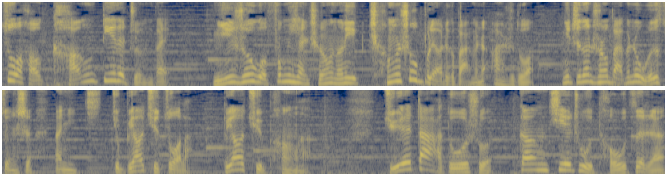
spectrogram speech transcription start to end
做好扛跌的准备。你如果风险承受能力承受不了这个百分之二十多，你只能承受百分之五的损失，那你就不要去做了，不要去碰了。绝大多数。刚接触投资人，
